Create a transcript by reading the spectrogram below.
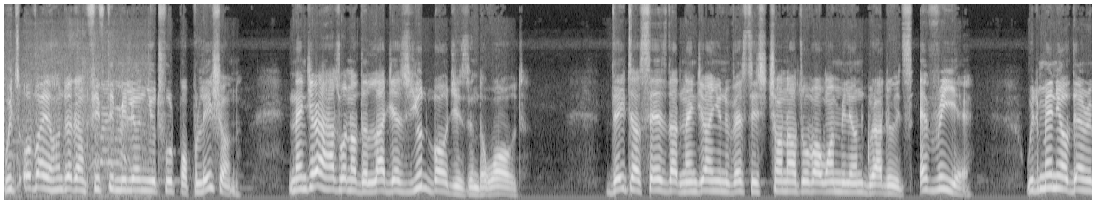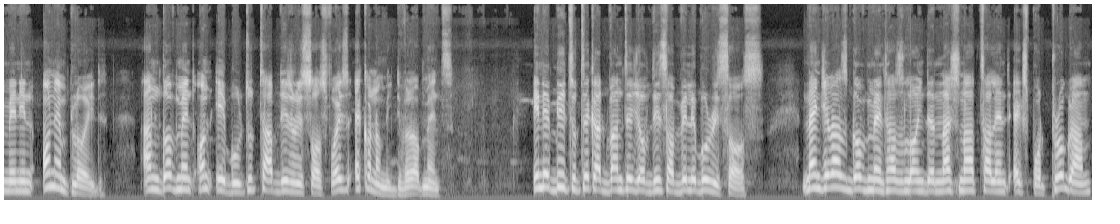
With over 150 million youthful population, Nigeria has one of the largest youth bulges in the world. Data says that Nigerian universities churn out over 1 million graduates every year, with many of them remaining unemployed and government unable to tap this resource for its economic development. In a bid to take advantage of this available resource, Nigeria's government has launched the National Talent Export Program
